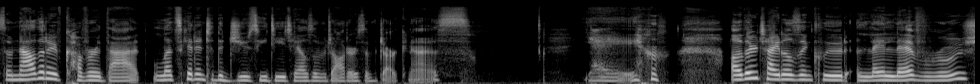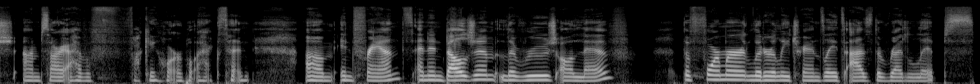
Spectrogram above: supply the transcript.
So now that I've covered that, let's get into the juicy details of Daughters of Darkness. Yay. Other titles include Les Lèvres Rouges. I'm sorry, I have a fucking horrible accent. Um, in France and in Belgium, Le Rouge aux Lèvres. The former literally translates as the red lips,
